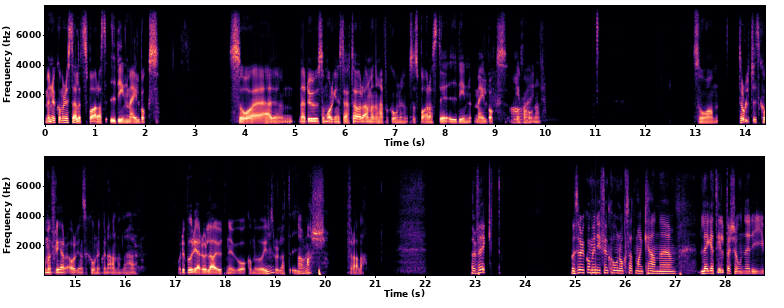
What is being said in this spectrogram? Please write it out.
Men nu kommer det istället sparas i din mailbox. Så eh, när du som organisatör använder den här funktionen så sparas det i din mailbox, informationen. right. Så troligtvis kommer fler organisationer kunna använda det här. Och det börjar rulla ut nu och kommer vara Mm. utrullat i right. mars för alla. Perfekt. Men så har det kommit en ny funktion också att man kan eh, lägga till personer i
